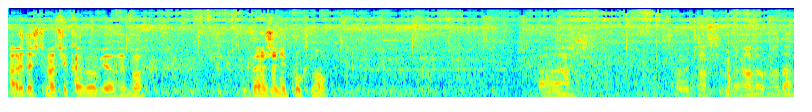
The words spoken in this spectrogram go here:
Ale też ma ciekawe objawy, bo węże nie puchną. A cały czas wywala woda.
